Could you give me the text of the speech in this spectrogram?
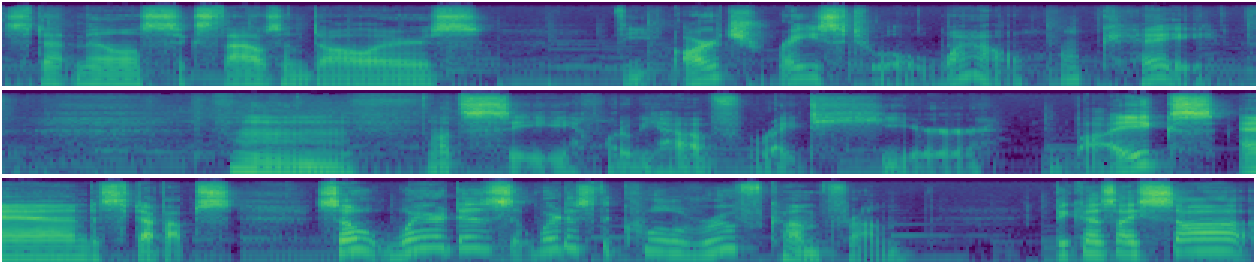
Step mill, six thousand dollars. The arch raise tool. Wow. Okay. Hmm. Let's see, what do we have right here? Bikes and step-ups. So where does where does the cool roof come from? Because I saw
